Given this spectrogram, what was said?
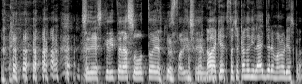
Se le hai scritte là sotto e le sto dicendo. No, è che sto cercando di leggere, ma non riesco. a-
